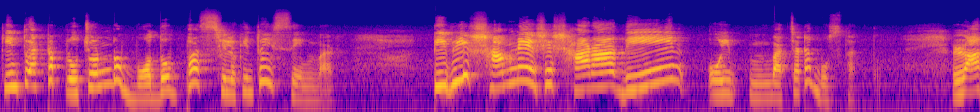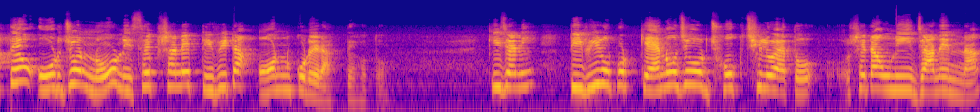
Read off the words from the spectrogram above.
কিন্তু একটা প্রচণ্ড বদভ্যাস ছিল কিন্তু এই সিম্বার। টিভির সামনে এসে সারা দিন ওই বাচ্চাটা বসে থাকতো। রাতেও ওর জন্য রিসেপশানে টিভিটা অন করে রাখতে হতো। কি জানি, টিভির ওপর কেন যে ওর ঝোঁক ছিল এত, সেটা উনি জানেন না।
